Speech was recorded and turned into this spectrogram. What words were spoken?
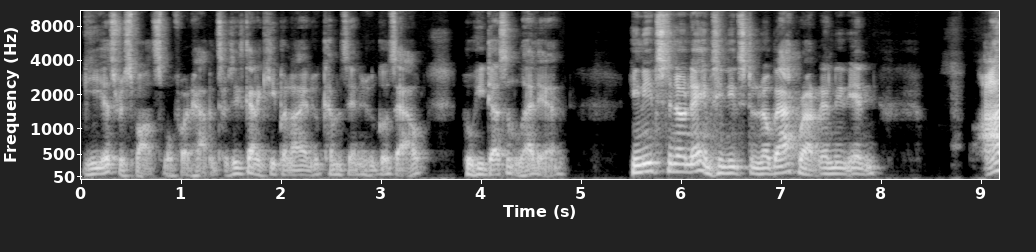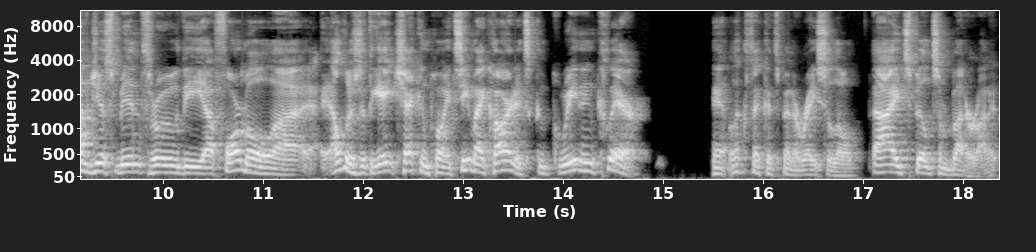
he is responsible for what happens. So he's got to keep an eye on who comes in and who goes out, who he doesn't let in. He needs to know names. He needs to know background. And, and I've just been through the uh, formal uh, elders at the gate checking point. See my card? It's green and clear. And it looks like it's been erased a little. I spilled some butter on it.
